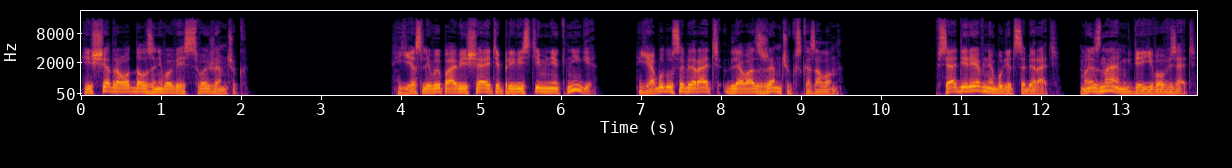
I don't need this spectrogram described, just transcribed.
и щедро отдал за него весь свой жемчуг. «Если вы пообещаете привезти мне книги, я буду собирать для вас жемчуг», — сказал он. «Вся деревня будет собирать, мы знаем, где его взять,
